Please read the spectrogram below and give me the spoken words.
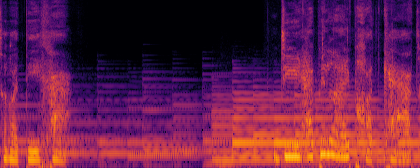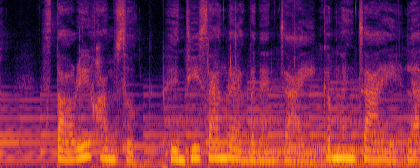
สวัสดีค่ะ The Happy Life Podcast สตอรี่ความสุข พื้นที่สร้างแรงบันดาลใจ กำลังใจ และ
